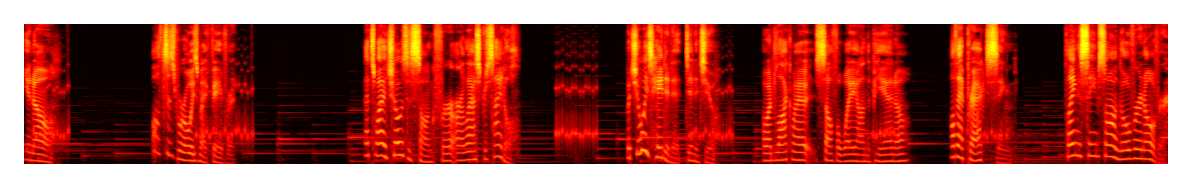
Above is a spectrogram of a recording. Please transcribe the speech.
You know, waltzes were always my favorite. That's why I chose this song for our last recital. But you always hated it, didn't you? Oh, I'd lock myself away on the piano. All that practicing. Playing the same song over and over.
